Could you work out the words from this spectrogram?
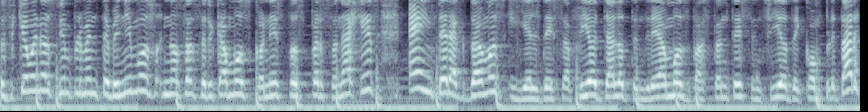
Así que bueno simplemente venimos nos acercamos con estos personajes e interactuamos y el desafío ya lo tendríamos bastante sencillo de completar.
